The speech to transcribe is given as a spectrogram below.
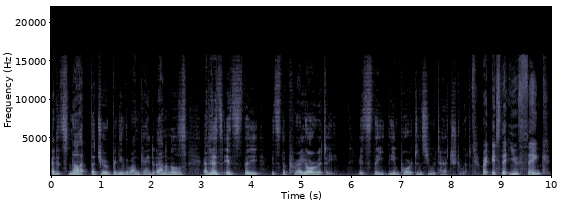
And it's not that you're bringing the wrong kind of animals, and it's, it's, the, it's the priority. It's the, the importance you attach to it. Right. It's that you think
